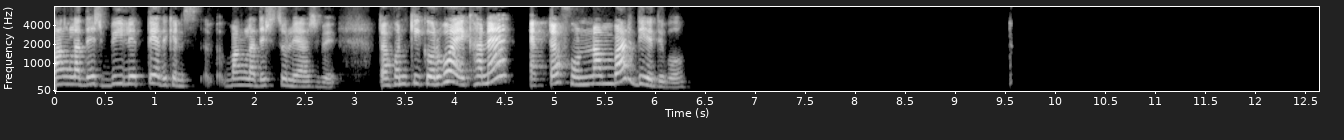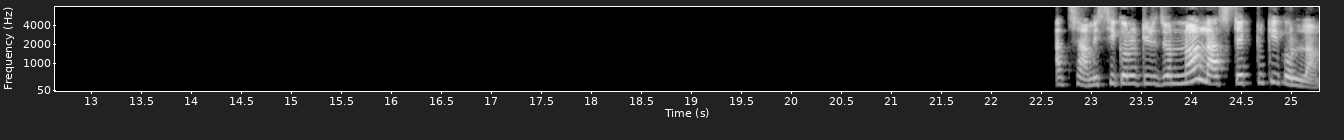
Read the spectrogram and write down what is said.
বাংলাদেশ বি লিখতে দেখেন, বাংলাদেশ চলে আসবে। তখন কি করব? এখানে একটা ফোন নাম্বার দিয়ে দেব। আচ্ছা আমি সিকিউরিটির জন্য লাস্টে একটু কি করলাম?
